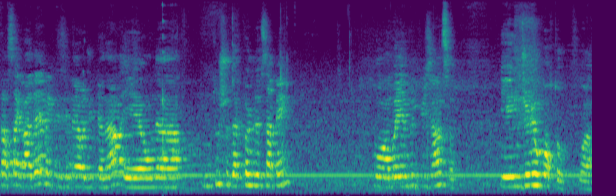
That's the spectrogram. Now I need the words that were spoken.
farce à gratin avec les intérieurs du canard. Et on a une touche d'alcool de sapin pour envoyer un peu de puissance et une gelée au porto. Voilà.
